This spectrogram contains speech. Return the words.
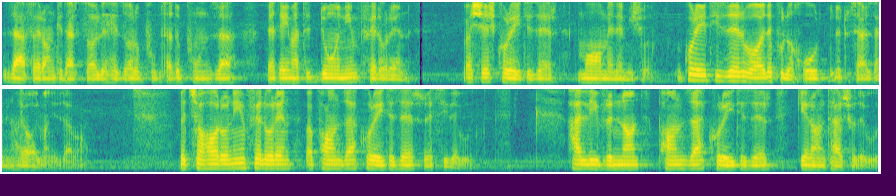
زعفران که در سال 1515 به قیمت دو نیم فلورن و شش کوریتیزر معامله می‌شد. کرویتسر واحد پول خورد بوده تو سرزمین های آلمانی زبان. به چهار و نیم فلورن و پانزده کرویتسر رسیده بود. هر لیور نان پانزده کرویتسر گرانتر شده بود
